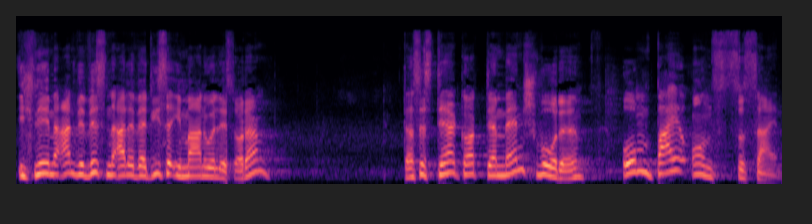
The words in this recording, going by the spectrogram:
Ich nehme an, wir wissen alle, wer dieser Immanuel ist, oder? Das ist der Gott, der Mensch wurde, um bei uns zu sein.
